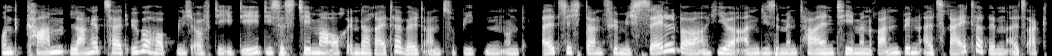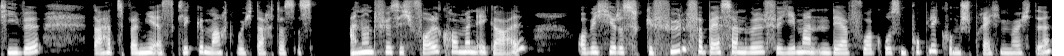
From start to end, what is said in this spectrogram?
und kam lange Zeit überhaupt nicht auf die Idee, dieses Thema auch in der Reiterwelt anzubieten. Und als ich dann für mich selber hier an diese mentalen Themen ran bin, als Reiterin, als Aktive, da hat es bei mir erst Klick gemacht, wo ich dachte, das ist an und für sich vollkommen egal, ob ich hier das Gefühl verbessern will für jemanden, der vor großem Publikum sprechen möchte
